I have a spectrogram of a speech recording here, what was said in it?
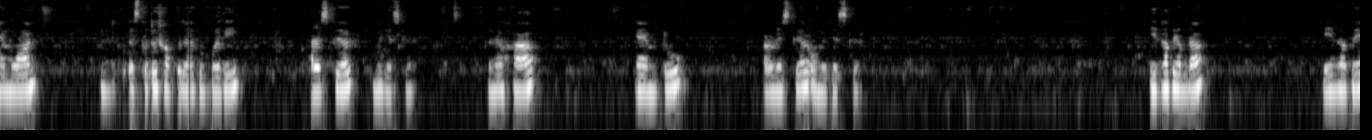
এম ওয়ান স্কোয়ারটা সব গুণ করে দিই। R square omega square. এখানে half M two R square omega square. এভাবে আমরা এইভাবে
